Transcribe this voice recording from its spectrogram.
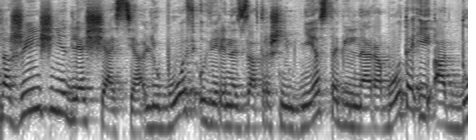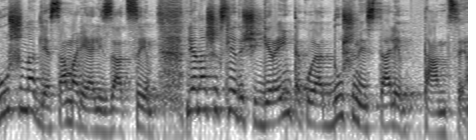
Нужно женщине для счастья? Любовь, уверенность в завтрашнем дне, стабильная работа и отдушина для самореализации. Для наших следующих героинь такой отдушиной стали танцы.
